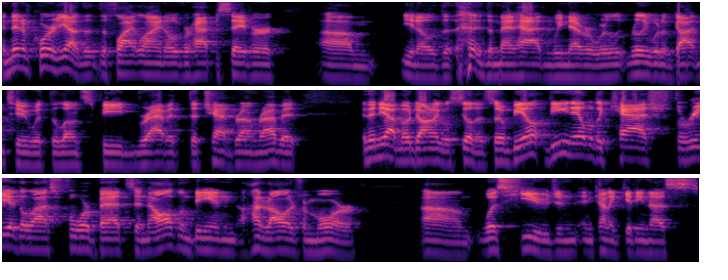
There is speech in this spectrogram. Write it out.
And then, of course, yeah, the, the Flightline over Happy Saver. Um, you know, the the Manhattan we never really, really would have gotten to with the Lone Speed Rabbit, the Chad Brown Rabbit. And then, yeah, Mo Donegal sealed it. So be, being able to cash three of the last four bets and all of them being $100 or more um, was huge and, and kind of getting us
